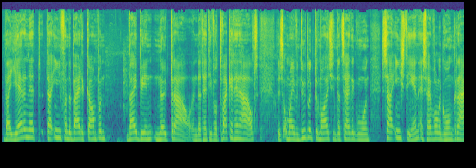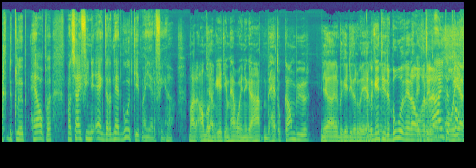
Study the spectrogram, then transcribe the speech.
wij jaren net daar een van de beide kampen... Wij zijn neutraal. En dat heeft hij wel twee keer herhaald. Dus om even duidelijk te maken, dat zij er gewoon zij insteken. En zij willen gewoon graag de club helpen. Want zij vinden echt dat het net goed gaat met Jereveen. Ja. Maar de andere Ja. hem helemaal in de gaten. We hebben ook Cambuur. Ja, en dan begint hij weer En dan begint hij de boer weer over draait het over toch Jereveen.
